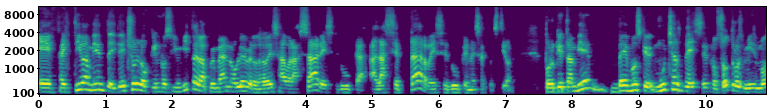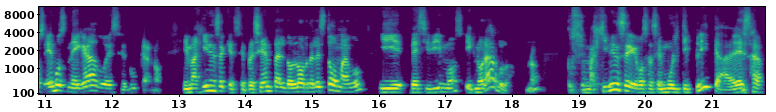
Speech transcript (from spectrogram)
Efectivamente, y de hecho lo que nos invita a la primera noble verdad es abrazar ese duca, al aceptar ese duca en esa cuestión. Porque también vemos que muchas veces nosotros mismos hemos negado ese duca, ¿no? Imagínense que se presenta el dolor del estómago y decidimos ignorarlo, ¿no? Pues imagínense, o sea, se multiplica ese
